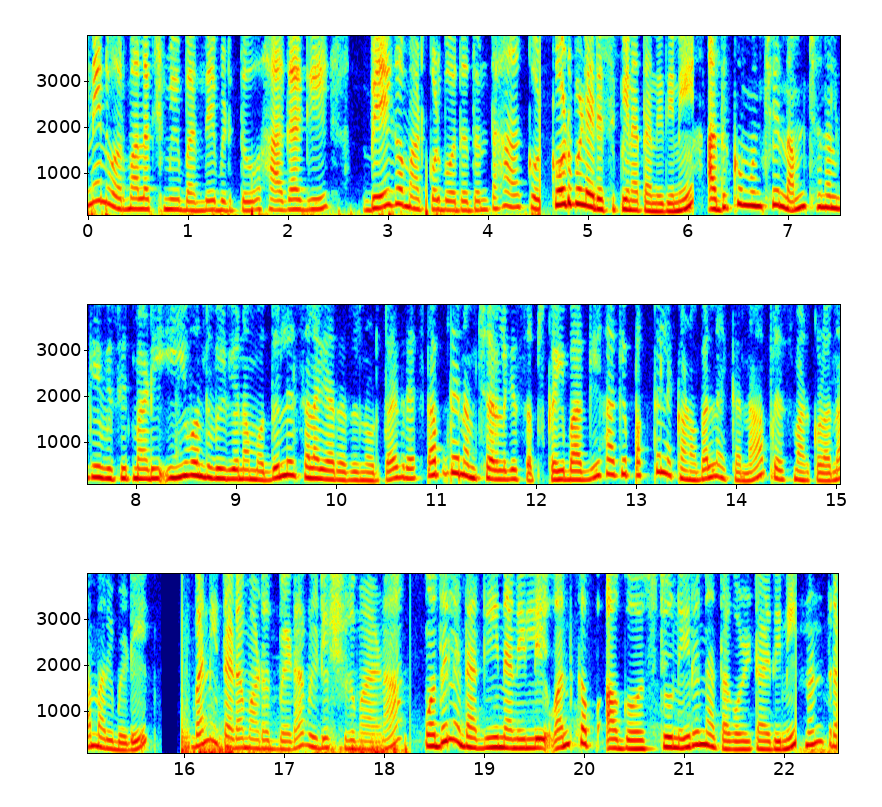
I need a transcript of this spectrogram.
ಇನ್ನೇನು ವರಮಹಾಲಕ್ಷ್ಮಿ ಬಂದೇ ಬಿಡ್ತು, ಹಾಗಾಗಿ ಬೇಗ ಮಾಡ್ಕೊಳ್ಬಹುದಾದಂತಹ ಕೋಡ್ಬಳೆ ರೆಸಿಪಿನ ತಂದಿದ್ದೀನಿ. ಅದಕ್ಕೂ ಮುಂಚೆ ನಮ್ಮ ಚಾನಲ್ಗೆ ವಿಸಿಟ್ ಮಾಡಿ ಈ ಒಂದು ವಿಡಿಯೋನ ಮೊದಲನೇ ಸಲ ಯಾರಾದ್ರೂ ನೋಡ್ತಾ ಇದ್ರೆ ತಪ್ಪದೆ ನಮ್ಮ ಚಾನಲ್ಗೆ ಸಬ್ಸ್ಕ್ರೈಬ್ ಆಗಿ ಹಾಗೆ ಪಕ್ಕದಲ್ಲೇ ಕಾಣೋ ಬೆಲ್ ಐಕನ್ನ ಪ್ರೆಸ್ ಮಾಡ್ಕೊಳ್ಳೋದನ್ನ ಮರಿಬೇಡಿ. ಬನ್ನಿ, ತಡ ಮಾಡೋದು ಬೇಡ, ವಿಡಿಯೋ ಶುರು ಮಾಡೋಣ. ಮೊದಲನೇದಾಗಿ ನಾನಿಲ್ಲಿ ಒಂದ್ ಕಪ್ ಆಗೋಷ್ಟು ನೀರನ್ನ ತಗೊಳ್ತಾ ಇದ್ದೀನಿ. ನಂತರ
